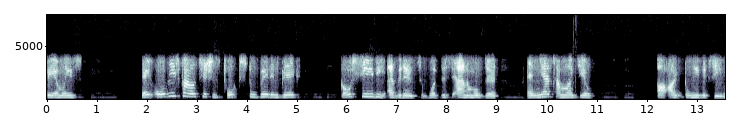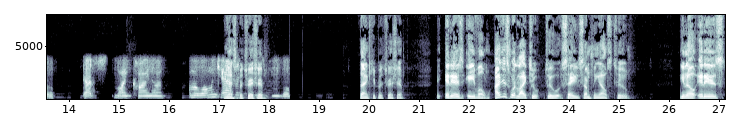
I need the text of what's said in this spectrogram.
families. They all these politicians talk stupid and big. Go see the evidence of what this animal did. And yes, I'm like you. I, I believe it's evil. That's my kind of. I'm a Roman Catholic. Yes, Patricia. Thank you, Patricia. It is evil. I just would like to to say something else too. You know, it is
